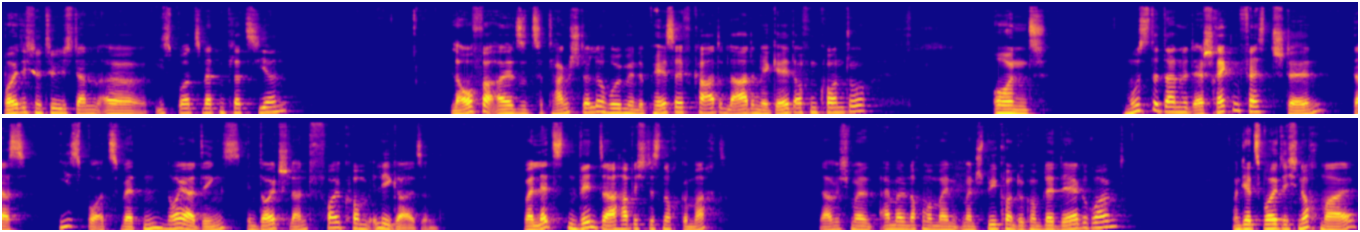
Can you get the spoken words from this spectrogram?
wollte ich natürlich dann äh, E-Sports-Wetten platzieren. Laufe also zur Tankstelle, hole mir eine Paysafe-Karte, lade mir Geld auf dem Konto und musste dann mit Erschrecken feststellen, dass E-Sports-Wetten neuerdings in Deutschland vollkommen illegal sind. Weil letzten Winter habe ich das noch gemacht. Da habe ich mal einmal nochmal mein, mein Spielkonto komplett leergeräumt. Und jetzt wollte ich nochmal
